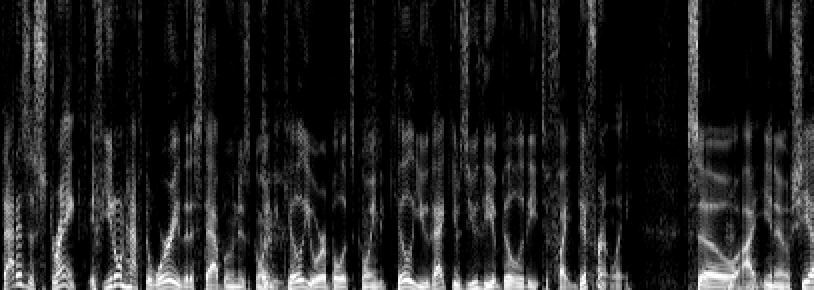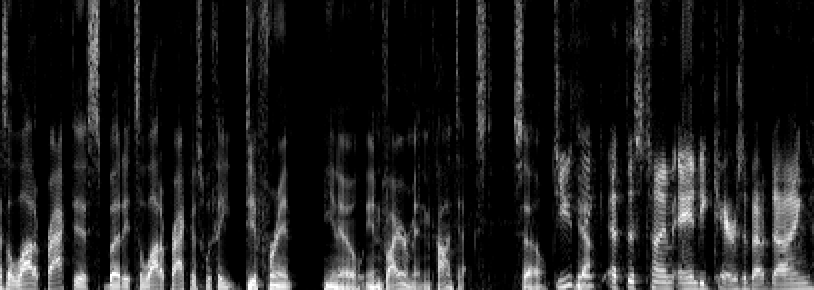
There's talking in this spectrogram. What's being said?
that is a strength. If you don't have to worry that a stab wound is going to kill you or a bullet's going to kill you, that gives you the ability to fight differently. So mm-hmm. I, you know, she has a lot of practice, but it's a lot of practice with a different, you know, environment and context. So Do you yeah. think at this time Andy cares about dying?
